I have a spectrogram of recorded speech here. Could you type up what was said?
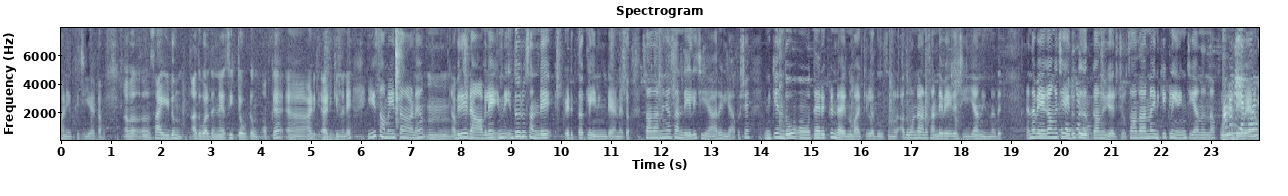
പണിയൊക്കെ ചെയ്യുക കേട്ടോ. സൈഡും അതുപോലെ തന്നെ സിറ്റ് ഔട്ടും ഒക്കെ അടി അടിക്കുന്നുണ്ട്. ഈ സമയത്താണ് അവർ രാവിലെ ഇന്ന് ഇതൊരു സൺഡേ എടുത്ത ക്ലീനിങ് ഡേ ആണ് കേട്ടോ സാധാരണ ഞാൻ സൺഡേയിൽ ചെയ്യാറില്ല. പക്ഷേ എനിക്ക് എന്തോ തിരക്കുണ്ടായിരുന്നു ബാക്കിയുള്ള ദിവസങ്ങൾ. അതുകൊണ്ടാണ് സൺഡേ വേഗം ചെയ്യാൻ നിന്നത്. എന്നാൽ വേഗം അങ്ങ് ചെയ്ത് തീർക്കാമെന്ന് വിചാരിച്ചു. സാധാരണ എനിക്ക് ക്ലീനിങ് ചെയ്യാൻ നിന്നാൽ ഫുൾ ഡേ വേണം.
